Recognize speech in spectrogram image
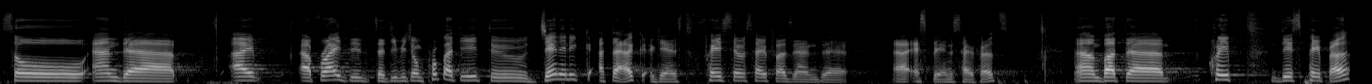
So, and uh, I applied the, the, division property to generic attack against Feistel ciphers and uh, uh, SPN ciphers. Um, but uh, crypt this paper,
